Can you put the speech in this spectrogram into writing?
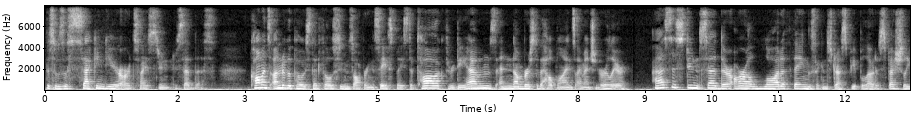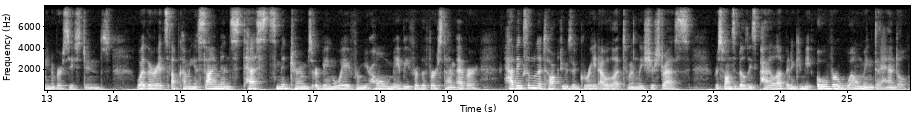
This was a second year ArtSci student who said this. Comments under the post had fellow students offering a safe space to talk through DMs and numbers to the helplines I mentioned earlier. As the student said, there are a lot of things that can stress people out, especially university students. Whether it's upcoming assignments, tests, midterms, or being away from your home, maybe for the first time ever, having someone to talk to is a great outlet to unleash your stress. Responsibilities pile up and it can be overwhelming to handle.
